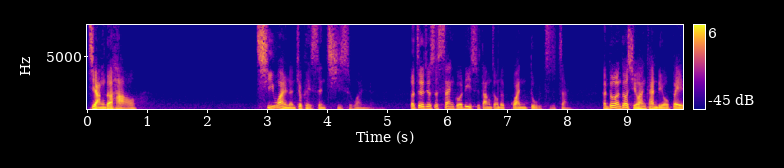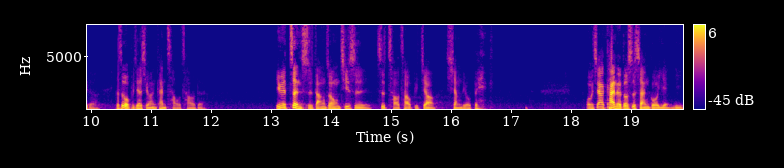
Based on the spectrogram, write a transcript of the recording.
讲得好，七万人就可以胜七十万人，而这就是三国历史当中的官渡之战。很多人都喜欢看刘备的，可是我比较喜欢看曹操的，因为正史当中其实是曹操比较像刘备。我们现在看的都是《三国演义》，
